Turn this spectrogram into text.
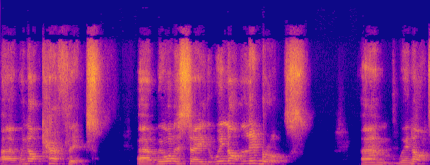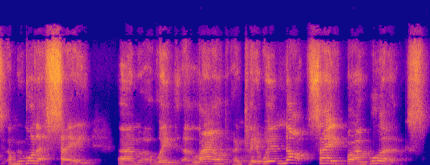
uh, we're not Catholics. Uh, we want to say that we're not liberals. Um, we're not. And we want to say um, with loud and clear, we're not saved by works.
